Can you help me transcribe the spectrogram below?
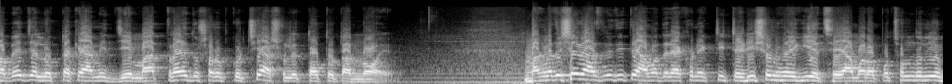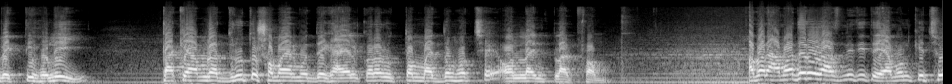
হবে যে লোকটাকে আমি যে মাত্রায় দোষারোপ করছি আসলে ততটা নয়। বাংলাদেশের রাজনীতিতে আমাদের এখন একটি ট্রেডিশন হয়ে গিয়েছে, আমার অপছন্দনীয় ব্যক্তি হলেই তাকে আমরা দ্রুত সময়ের মধ্যে ঘায়েল করার উত্তম মাধ্যম হচ্ছে অনলাইন প্ল্যাটফর্ম। আবার আমাদেরও রাজনীতিতে এমন কিছু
